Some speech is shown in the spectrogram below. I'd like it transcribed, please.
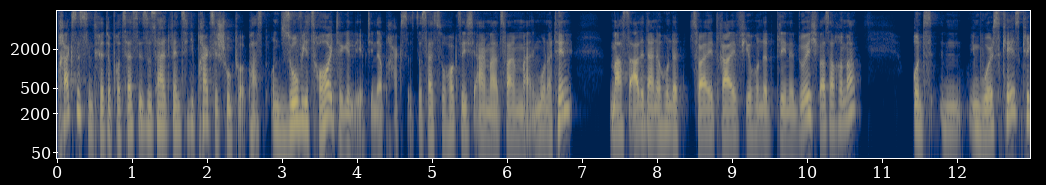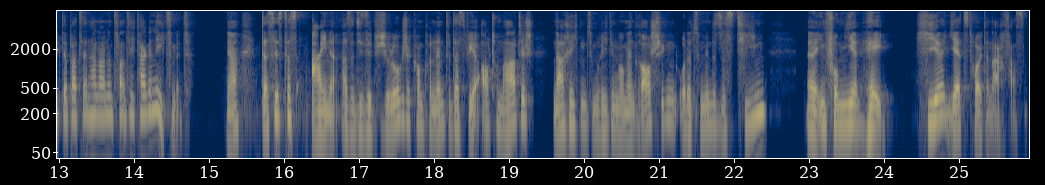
Praxiszentrierte Prozesse ist es halt, wenn sie die Praxisstruktur passt. Und so wird es heute gelebt in der Praxis. Das heißt, du hockst dich einmal, zweimal im Monat hin, machst alle deine 100, 2, 3, 400 Pläne durch, was auch immer. Und im Worst Case kriegt der Patient halt 29 Tage nichts mit. Ja, das ist das eine. Also diese psychologische Komponente, dass wir automatisch Nachrichten zum richtigen Moment rausschicken oder zumindest das Team äh, informieren, hey, hier jetzt heute nachfassen.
